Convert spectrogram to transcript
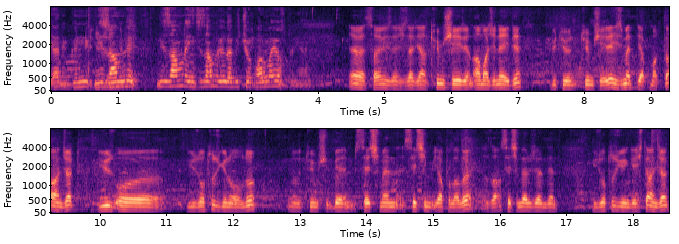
yani günlük nizamlı, nizamlı, intizamlı öyle bir çöp alma yoktur yani. Evet sayın izleyiciler yani tüm şehrin amacı neydi? Bütün tüm şehre hizmet yapmaktı. Ancak 100 o 130 gün oldu. Tüm seçmen seçim yapılalı. Seçimler üzerinden 130 gün geçti ancak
